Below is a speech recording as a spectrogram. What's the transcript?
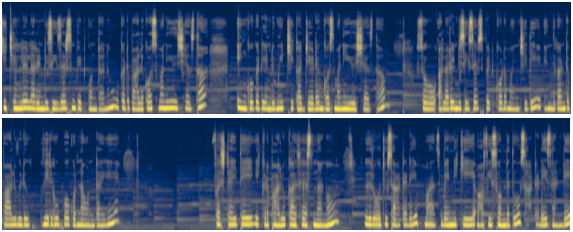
కిచెన్లో ఇలా రెండు సీజర్స్ని పెట్టుకుంటాను. ఒకటి పాల కోసం అని యూజ్ చేస్తా ఇంకొకటి ఎండుమిర్చి కట్ చేయడం కోసం అని యూజ్ చేస్తా. సో అలా రెండు సీజర్స్ పెట్టుకోవడం మంచిది. ఎందుకంటే పాలు విడు విరిగిపోకుండా ఉంటాయి. ఫస్ట్ అయితే ఇక్కడ పాలు కాసేస్తున్నాను. ఈరోజు సాటర్డే. మా హస్బెండ్కి ఆఫీస్ ఉండదు. Saturday Sunday.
